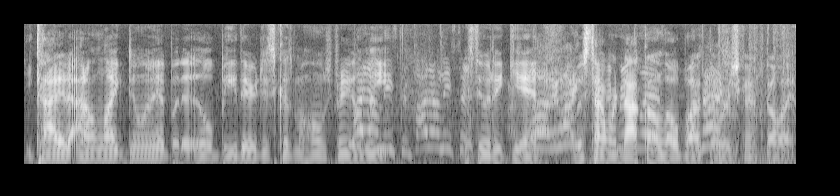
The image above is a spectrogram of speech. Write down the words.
He caught it. I don't like doing it, but it'll be there just because Mahomes pretty elite. Let's do it again. This time we're not going to low ball though. We're just going to throw it.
